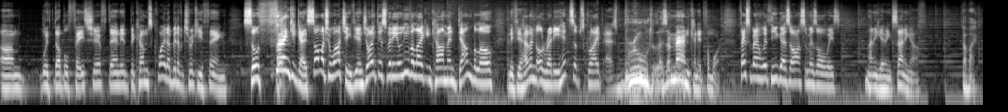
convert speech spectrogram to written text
Um, with double phase shift, then it becomes quite a bit of a tricky thing. So thank you guys so much for watching. If you enjoyed this video, leave a like and comment down below. And if you haven't already, hit subscribe as brutal as a man can hit for more. Thanks for being with you guys awesome as always. Manni Gaming signing off. Bye-bye.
